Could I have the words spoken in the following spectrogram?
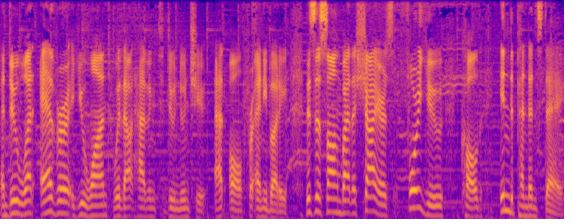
and do whatever you want without having to do nunchi at all for anybody. This is a song by the Shires for you called Independence Day.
